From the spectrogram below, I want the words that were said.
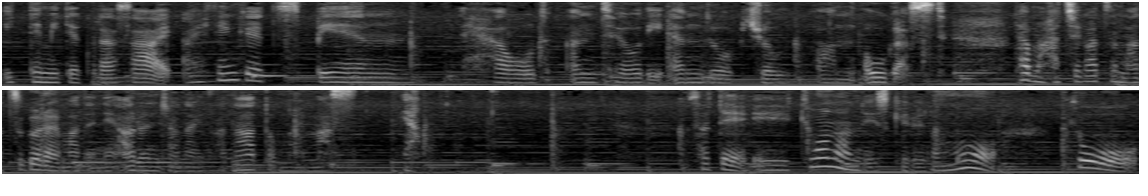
行ってみてください I think it's been held until the end of um, August. 多分8月末ぐらいまでねあるんじゃないかなと思います。や。さて、えー、今日なんですけれども今日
